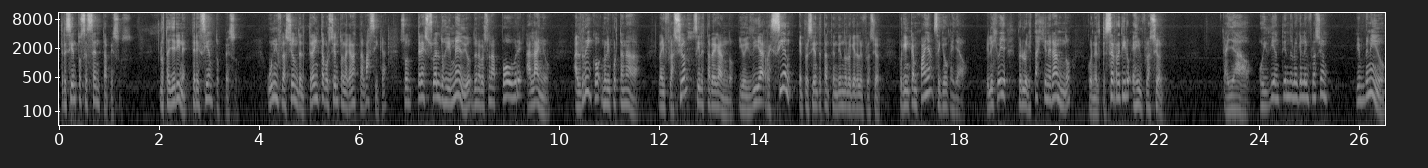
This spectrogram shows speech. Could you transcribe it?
360 pesos. Los tallerines, 300 pesos. Una inflación del 30% en la canasta básica son tres sueldos y medio de una persona pobre al año. Al rico no le importa nada. La inflación sí le está pegando. Y hoy día recién el presidente está entendiendo lo que era la inflación. Porque en campaña se quedó callado. Y le dije, oye, pero lo que estás generando con el tercer retiro es inflación. Callado. Hoy día entiende lo que es la inflación. Bienvenido.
